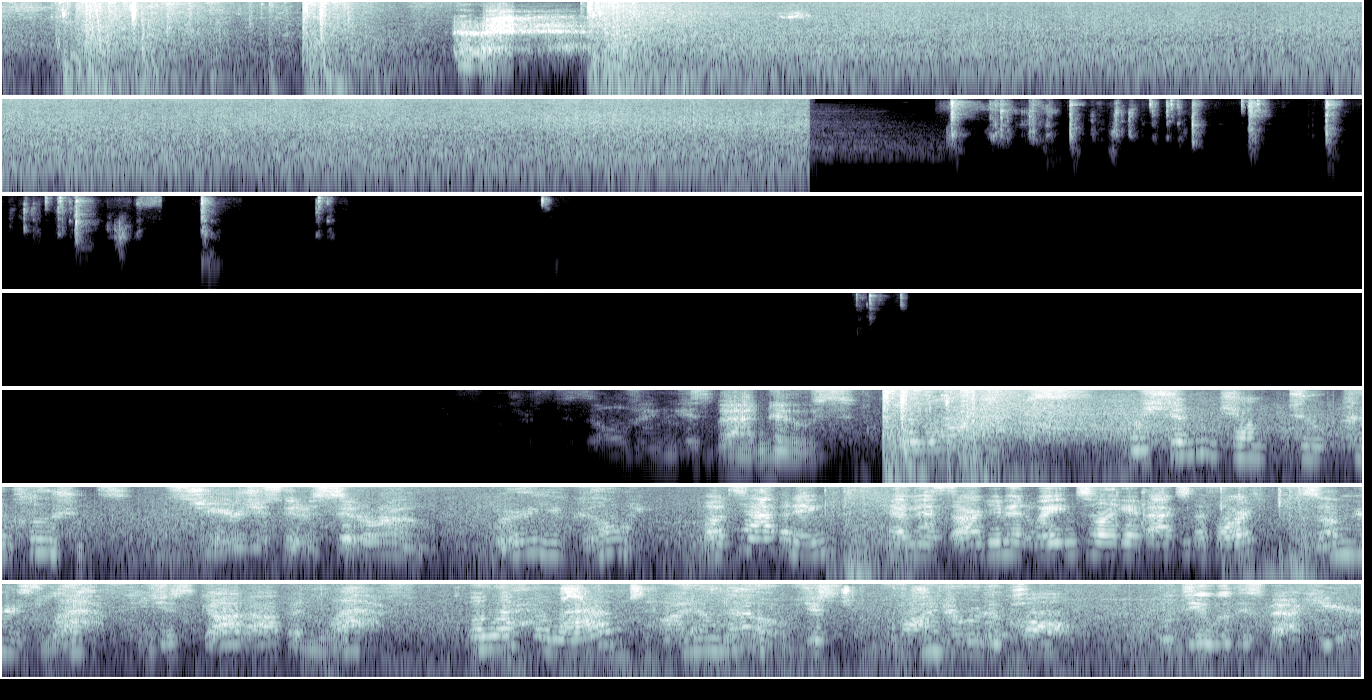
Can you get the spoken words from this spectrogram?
Dissolving is bad news. Relax. We shouldn't jump to conclusions. So you're just gonna sit around. Where are you going? What's happening? Can this argument wait until I get back to the fort? Sumner's left. He just got up and left. Who left the lab? I don't know. Just find Aruna Call. We'll deal with this back here.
